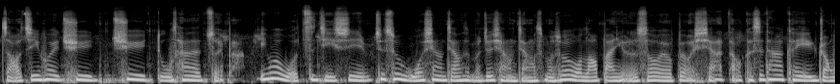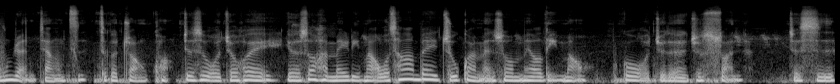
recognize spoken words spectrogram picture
找机会去去堵他的嘴巴，因为我自己是就是我想讲什么就想讲什么，所以我老板有的时候有被我吓到，可是他可以容忍这样子这个状况，就是我就会有的时候很没礼貌，我常常被主管们说没有礼貌，不过我觉得就算了。就是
